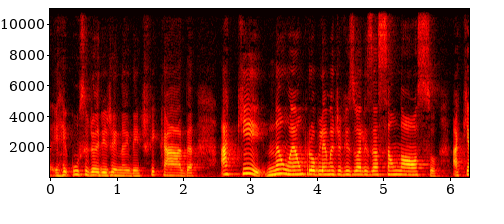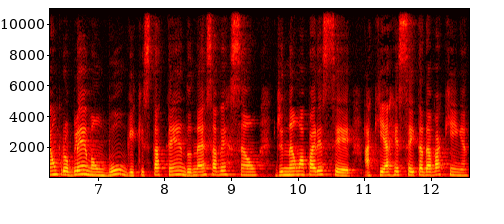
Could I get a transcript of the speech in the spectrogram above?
recurso de origem não identificada. Aqui não é um problema de visualização nosso, aqui é um problema, um bug que está tendo nessa versão de não aparecer. Aqui é a receita da vaquinha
